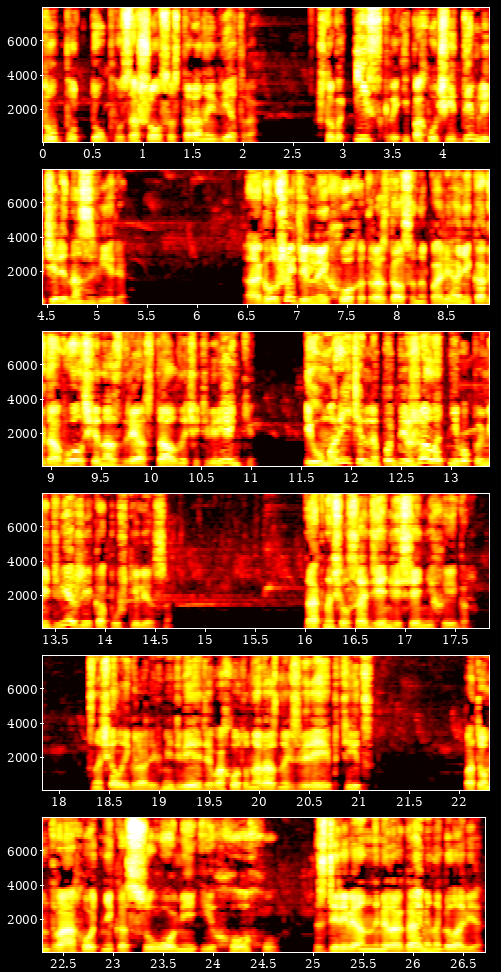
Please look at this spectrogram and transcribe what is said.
Тупу-тупу зашел со стороны ветра, чтобы искры и пахучий дым летели на зверя. Оглушительный хохот раздался на поляне, когда волчья ноздря стал на четвереньки и уморительно побежал от него по медвежьей капушке леса. Так начался день весенних игр. Сначала играли в медведя, в охоту на разных зверей и птиц. Потом два охотника Суоми и Хоху с деревянными рогами на голове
